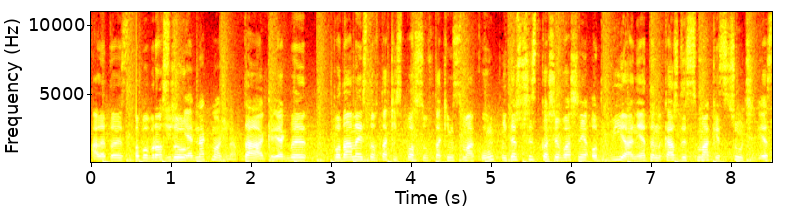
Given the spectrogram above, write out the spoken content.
ale to jest to po prostu... Dziś jednak można. Tak, jakby podane jest to w taki sposób, w takim smaku i też wszystko się właśnie odbija, nie? Ten każdy smak jest czuć, jest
